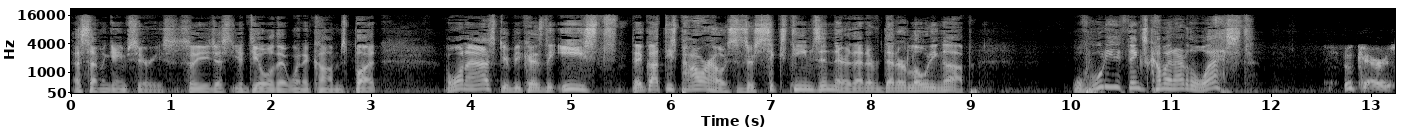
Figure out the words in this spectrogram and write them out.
a seven game series. So you just you deal with it when it comes. But I want to ask you because the East, they've got these powerhouses. There's six teams in there that are that are loading up. Well, who do you think's coming out of the West? Who cares?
